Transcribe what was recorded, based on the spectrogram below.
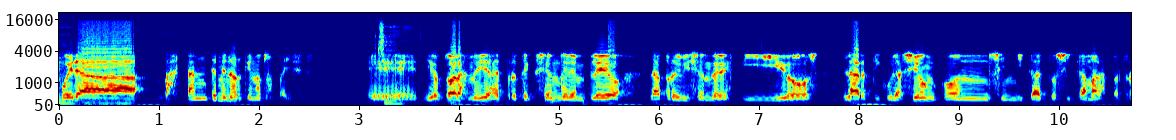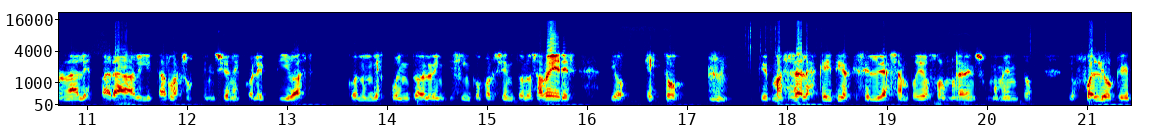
fuera bastante menor que en otros países. Eh, Digo, todas las medidas de protección del empleo, la prohibición de despidos, la articulación con sindicatos y cámaras patronales para habilitar las suspensiones colectivas con un descuento del 25% de los haberes. Digo, esto, que más allá de las críticas que se le hayan podido formular en su momento, fue algo que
